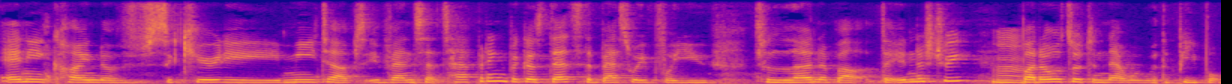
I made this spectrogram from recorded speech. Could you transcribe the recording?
any kind of security meetups, events that's happening, because that's the best way for you to learn about the industry, Hmm. but also to network with the people.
